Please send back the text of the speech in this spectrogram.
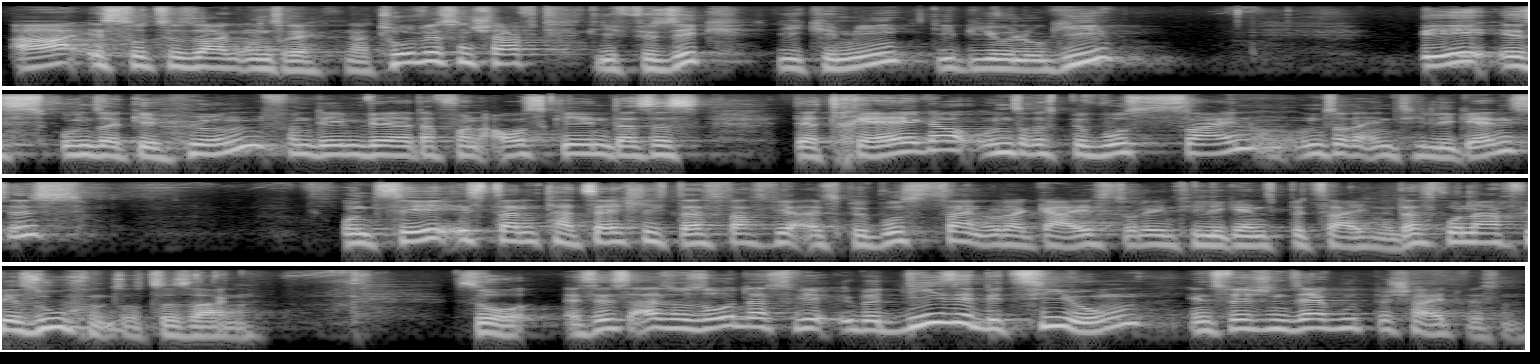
A ist sozusagen unsere Naturwissenschaft, die Physik, die Chemie, die Biologie. B ist unser Gehirn, von dem wir davon ausgehen, dass es der Träger unseres Bewusstseins und unserer Intelligenz ist. Und C ist dann tatsächlich das, was wir als Bewusstsein oder Geist oder Intelligenz bezeichnen. Das, wonach wir suchen sozusagen. So, es ist also so, dass wir über diese Beziehung inzwischen sehr gut Bescheid wissen.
